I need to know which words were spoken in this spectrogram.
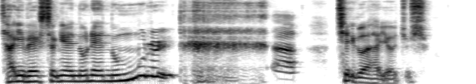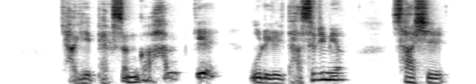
자기 백성의 눈에 눈물을 다 제거하여 주시고 자기 백성과 함께 우리를 다스리며 사실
